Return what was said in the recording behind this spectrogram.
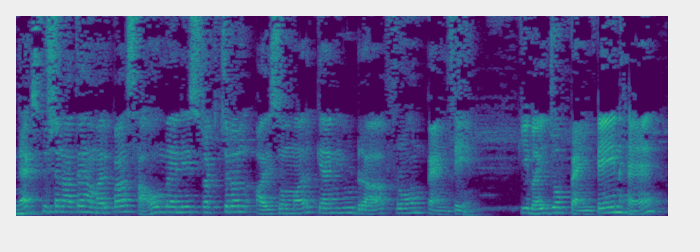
नेक्स्ट क्वेश्चन आता है हमारे पास how many structural isomer can you draw from pentane कि भाई जो पेंटेन है,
